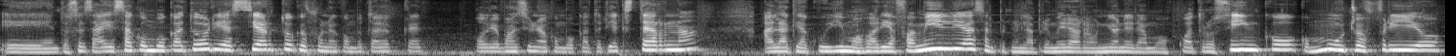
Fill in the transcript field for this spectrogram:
Eh, entonces, a esa convocatoria es cierto que fue una convocatoria, podríamos decir, una convocatoria externa a la que acudimos varias familias. En la primera reunión éramos cuatro o cinco, con mucho frío,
